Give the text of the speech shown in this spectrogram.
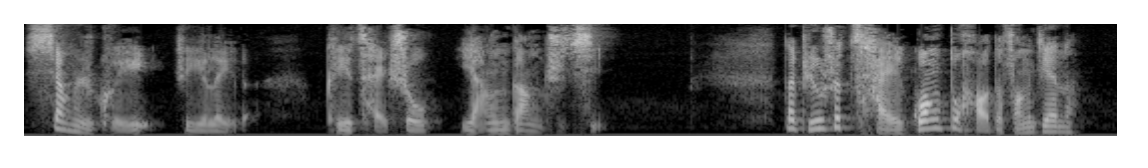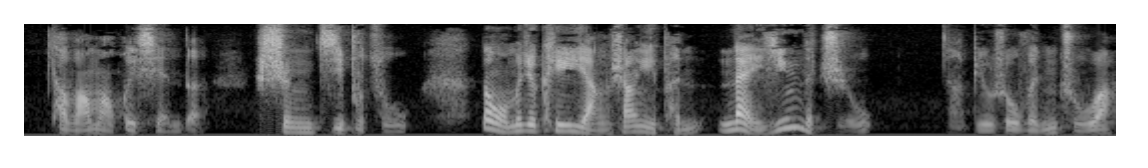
向日葵这一类的，可以采收阳刚之气。那比如说采光不好的房间呢，它往往会显得。生机不足，那我们就可以养上一盆耐阴的植物，啊，比如说文竹、啊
